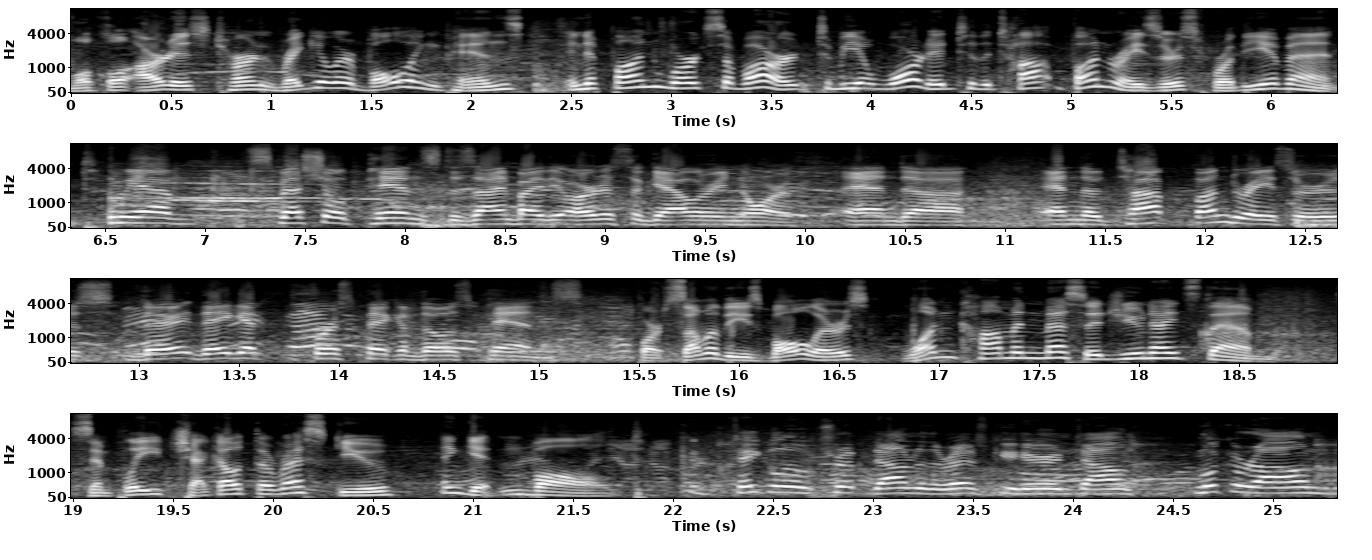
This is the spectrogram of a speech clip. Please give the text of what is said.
Local artists turned regular bowling pins into fun works of art to be awarded to the top fundraisers for the event. We have special pins designed by the artists of Gallery North, and uh, and the top fundraisers they, they get first pick of those pins. For some of these bowlers, one common message unites them: simply check out the rescue and get involved. Take a little trip down to the rescue here in town, look around,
